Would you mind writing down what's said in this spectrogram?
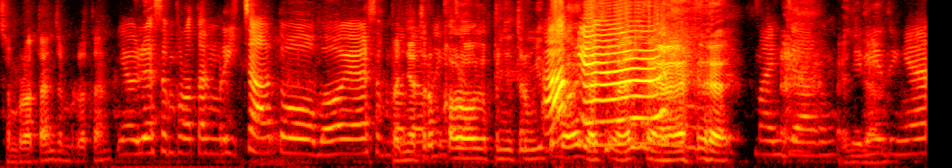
Semprotan, semprotan. ya udah semprotan merica tuh bawa ya semprotan Penyetrum kalau penyetrum gitu Ah, boleh nggak sih? ya. Mas? manjang. Jadi intinya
